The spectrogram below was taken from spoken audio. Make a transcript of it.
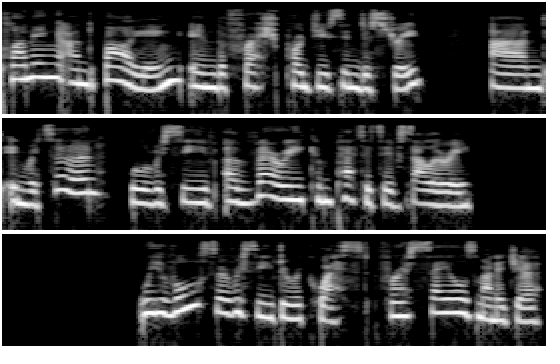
planning and buying in the fresh produce industry, and in return will receive a very competitive salary. We have also received a request for a sales manager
